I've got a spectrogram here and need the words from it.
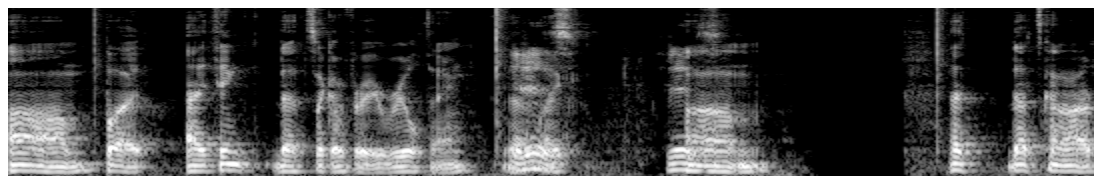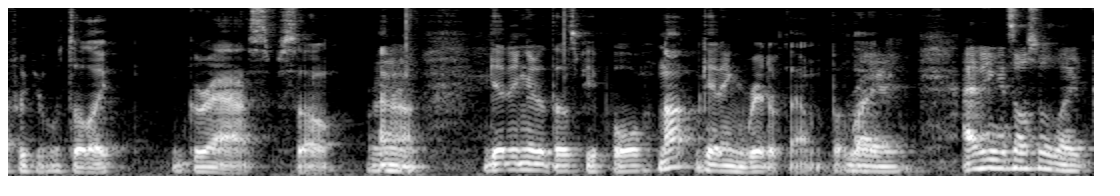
um but i think that's like a very real thing that, it is it is like um that that's kind of hard for people to like grasp. So i don't know getting rid of those people not getting rid of them but like i think it's also like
